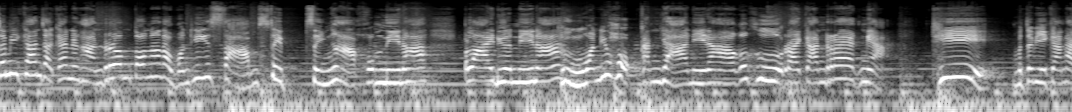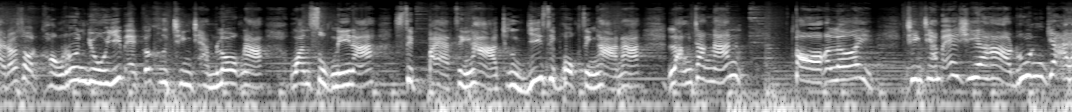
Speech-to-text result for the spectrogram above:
จะมีการจัดการแข่งขันเริ่มต้นตั้งแต่วันที่ 30 สิงหาคมนี้นะคะ ปลายเดือนนี้นะ ถึงวันที่ 6 กันยานี้นะคะ ก็คือรายการแรกเนี่ยที่มันจะมีการถ่ายทอดสดของรุ่น U21 ก็คือชิงแชมป์โลกนะคะ วันศุกร์นี้นะ 18 สิงหาถึง 26 สิงหานะคะ หลังจากนั้นต่อกันเลย ชิงแชมป์เอเชียค่ะ รุ่นใหญ่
